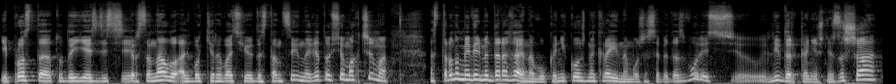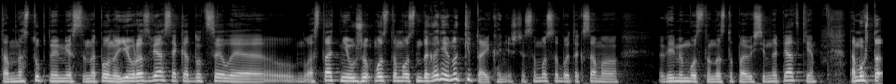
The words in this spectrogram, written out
і просто туды ездзіць персаналу альбо кіраваць ёю дыстанцыйна гэта ўсё магчыма астраномія вельмі дарагая навука не кожная краіна можа сабе дазволіць. Лідар канешне ЗША там наступнае месца напэўна еўразвяз як одно цэлае астатні ўжо моцна моцна даганяе. Ну Кітай канешне само сабой таксама вельмі моцна наступаю усім на пяткі. Таму што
